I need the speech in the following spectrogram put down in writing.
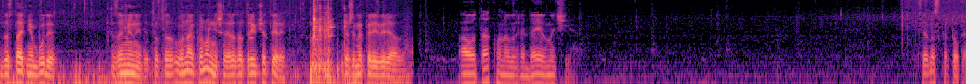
достатньо буде замінити. Тобто вона економніша раза 3-4. Це вже ми перевіряли. А отак воно виглядає вночі. Це в нас картопля.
